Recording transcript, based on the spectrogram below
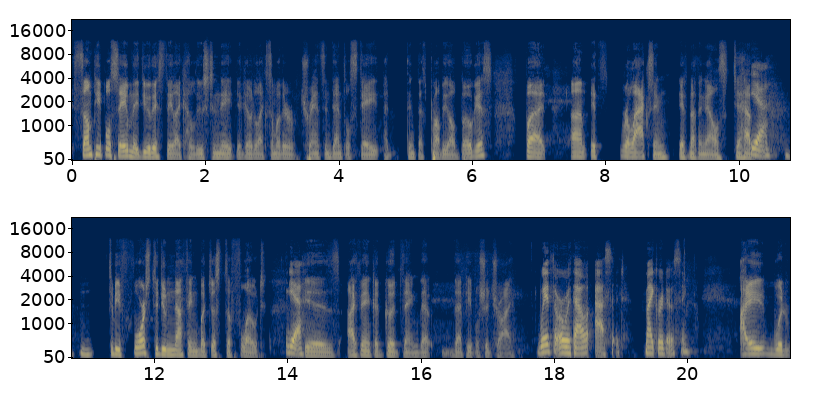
Some people say when they do this, they like hallucinate. They go to like some other transcendental state. I think that's probably all bogus, but um, it's relaxing, if nothing else, to have Yeah. to be forced to do nothing but just to float Yeah. is i think a good thing that that people should try With or without acid. Microdosing. i would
